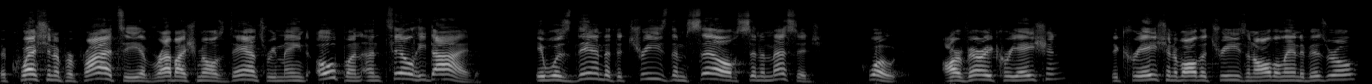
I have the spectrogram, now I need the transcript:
The question of propriety of Rabbi Shmuel's dance remained open until he died. It was then that the trees themselves sent a message, quote, our very creation, the creation of all the trees and all the land of Israel,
